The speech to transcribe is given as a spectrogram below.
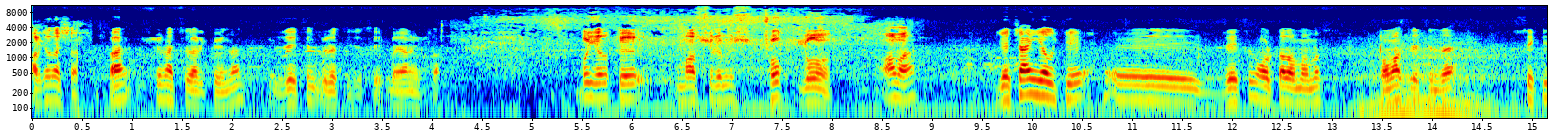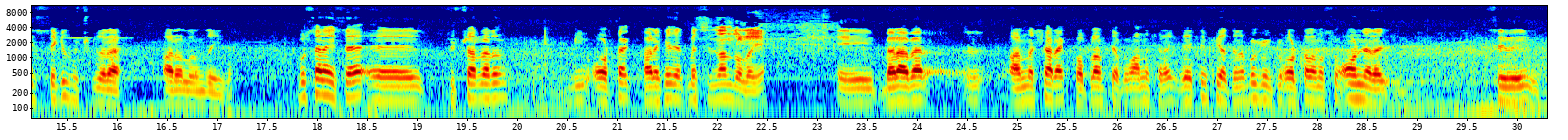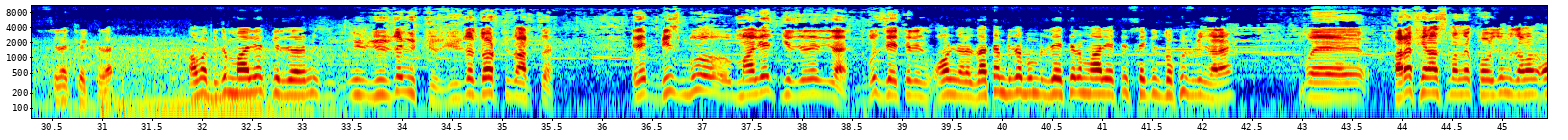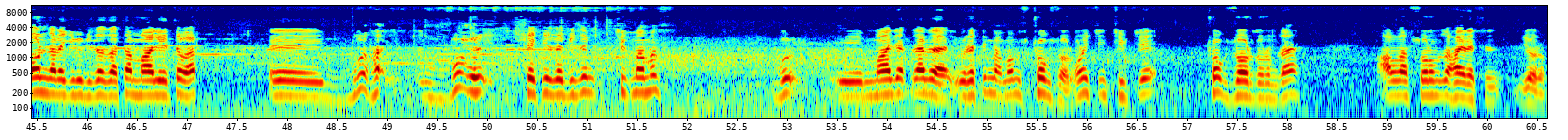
Arkadaşlar ben Sünetçiler Köyü'nden zeytin üreticisi Beyan Usta. Bu yılki mahsulümüz çok yoğun ama geçen yılki e, zeytin ortalamamız domates zeytinde 8-8,5 lira aralığındaydı. Bu sene ise e, tüccarların bir ortak hareket etmesinden dolayı e, beraber e, anlaşarak, toplantı yapıp anlaşarak zeytin fiyatını bugünkü ortalaması 10 lira seviyesine çektiler. Ama bizim maliyet girdilerimiz yüzde 300, yüzde 400 arttı. E biz bu maliyet girdileriyle bu zeytinin 10 lira zaten bize bu zeytinin maliyeti 8-9 bin lira. E, para finansmanına koyduğumuz zaman 10 lira gibi bize zaten maliyeti var. E, bu bu şekilde bizim çıkmamız bu e, maliyetlerle üretim yapmamız çok zor. Onun için çiftçi çok zor durumda. Allah sonumuzu hayretsin diyorum.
